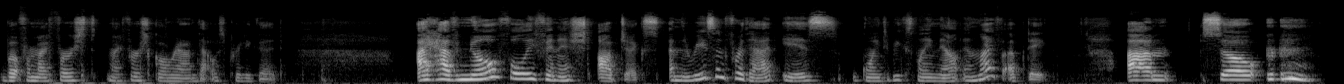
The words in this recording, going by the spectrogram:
but for my first my first go around, that was pretty good. I have no fully finished objects, and the reason for that is going to be explained now in Life Update. Um, so,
